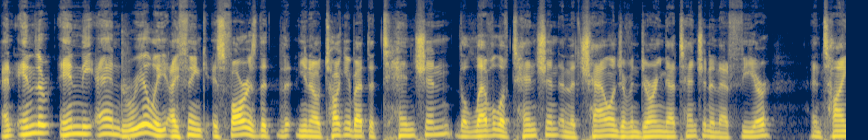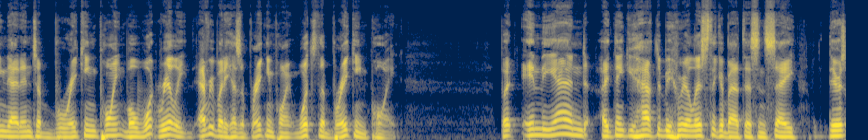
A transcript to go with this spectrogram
and in the in the end really i think as far as the, the, you know talking about the tension the level of tension and the challenge of enduring that tension and that fear and tying that into breaking point well what really everybody has a breaking point what's the breaking point but in the end i think you have to be realistic about this and say there's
